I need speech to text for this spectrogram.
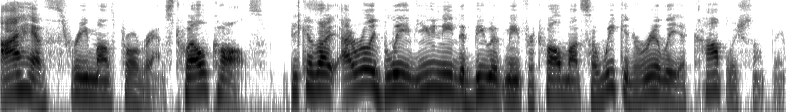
I have three month programs, 12 calls, because I, I really believe you need to be with me for 12 months so we can really accomplish something.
